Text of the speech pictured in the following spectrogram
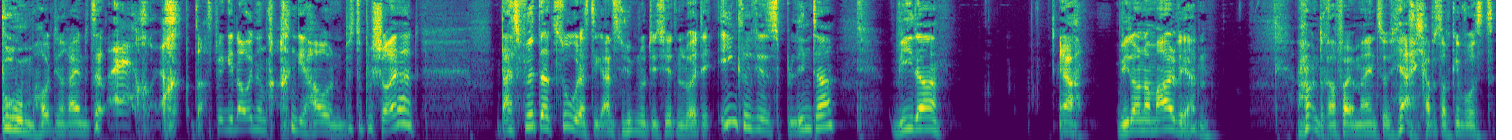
boom, haut ihn rein und sagt, ach, ach, du hast mir genau in den Rachen gehauen, bist du bescheuert? Das führt dazu, dass die ganzen hypnotisierten Leute, inklusive Splinter, wieder, ja, wieder normal werden. Und Raphael meint so, ja, ich hab's doch gewusst.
